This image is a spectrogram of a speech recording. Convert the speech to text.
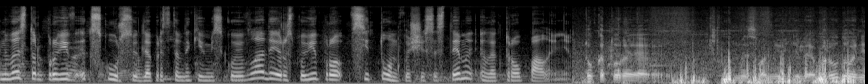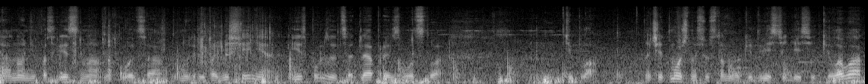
Інвестор провів екскурсію для представників міської влади і розповів про всі тонкощі системи електроопалення. То, которое мы с вами видели оборудование, оно непосредственно находится внутри помещения и используется для производства тепла. Значит, мощность установки 210 киловатт,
